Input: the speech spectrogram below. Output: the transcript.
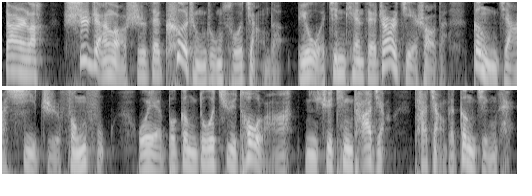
当然了，施展老师在课程中所讲的，比我今天在这儿介绍的更加细致丰富，我也不更多剧透了啊！你去听他讲，他讲的更精彩。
